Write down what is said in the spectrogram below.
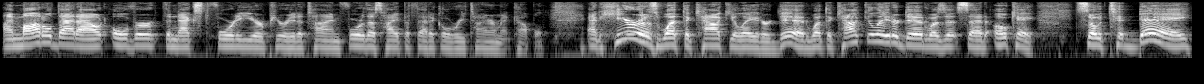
I modeled that out over the next 40 year period of time for this hypothetical retirement couple. And here is what the calculator did. What the calculator did was it said, okay, so today,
